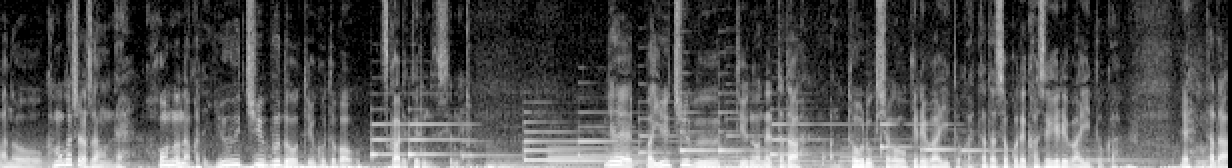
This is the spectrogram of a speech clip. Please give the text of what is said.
あの鴨頭さんはね本の中で YouTube 道という言葉を使われてるんですよね。でやっぱ YouTube っていうのはねただ登録者が多ければいいとかただそこで稼げればいいとかえただ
